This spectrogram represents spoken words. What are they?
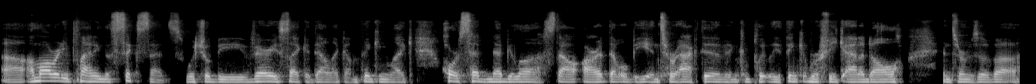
Uh, I'm already planning the sixth sense, which will be very psychedelic. I'm thinking like Horsehead Nebula style art that will be interactive and completely think of Refik Anadol in terms of uh,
